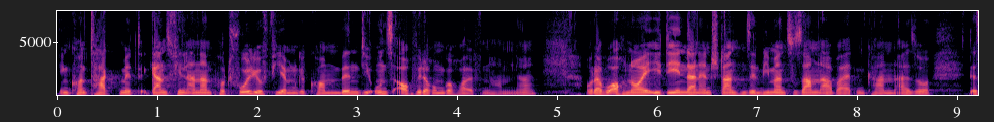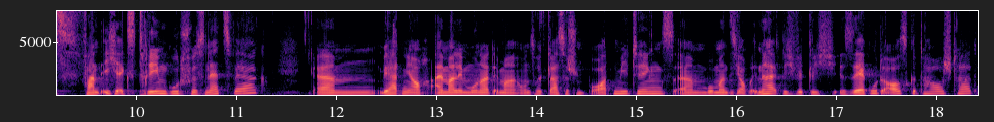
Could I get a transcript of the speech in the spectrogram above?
in Kontakt mit ganz vielen anderen Portfoliofirmen gekommen bin, die uns auch wiederum geholfen haben. Ne? Oder wo auch neue Ideen dann entstanden sind, wie man zusammenarbeiten kann. Also das fand ich extrem gut fürs Netzwerk. Ähm, wir hatten ja auch einmal im Monat immer unsere klassischen Board-Meetings, ähm, wo man sich auch inhaltlich wirklich sehr gut ausgetauscht hat.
